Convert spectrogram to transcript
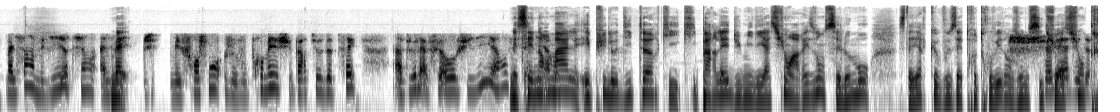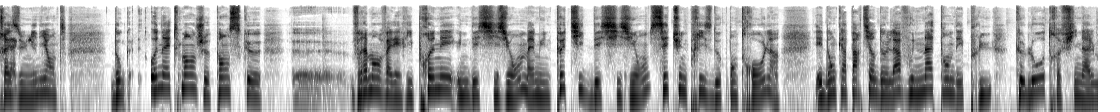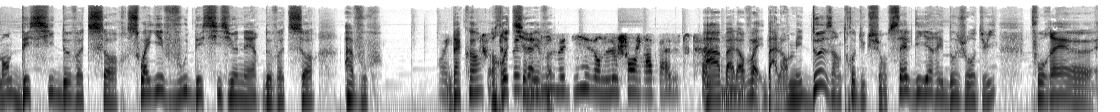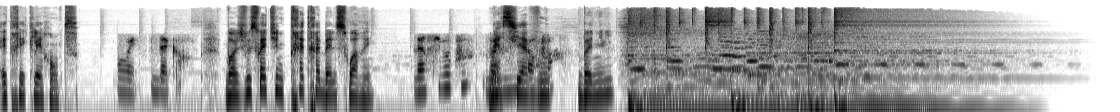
malsain à me dire, tiens, elle mais... Mais franchement, je vous promets, je suis partie aux obsèques un peu la fleur au fusil. Hein, mais c'est normal. Et puis l'auditeur qui, qui parlait d'humiliation a raison, c'est le mot. C'est-à-dire que vous êtes retrouvé dans une situation très humiliante. Donc honnêtement, je pense que euh, vraiment Valérie, prenez une décision, même une petite décision, c'est une prise de contrôle. Et donc à partir de là, vous n'attendez plus que l'autre finalement décide de votre sort. Soyez vous décisionnaire de votre sort à vous. D'accord Retirez votre. me disent on ne le changera pas de toute façon. Ah bah alors, bah alors mes deux introductions, celle d'hier et d'aujourd'hui, pourraient euh, être éclairantes. Oui, d'accord. Bon, je vous souhaite une très très belle soirée. Merci beaucoup. Merci à vous. Bonne nuit.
